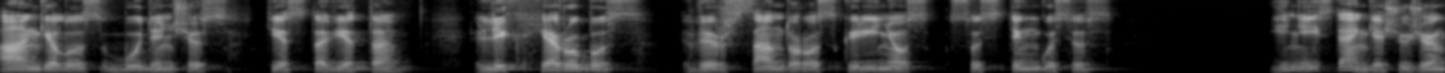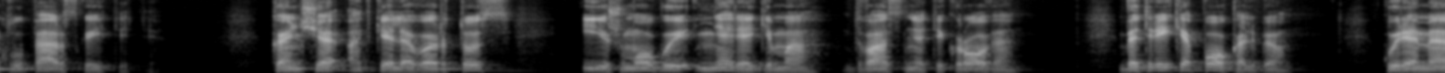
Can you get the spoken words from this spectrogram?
angelus būdinčius ties ta vieta, lik cherubus virš sandoros skrynios sustingusius. Ji neįstengia šių ženklų perskaityti. Kančia atkelia vartus į žmogui neregimą dvasinę tikrovę, bet reikia pokalbio, kuriame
